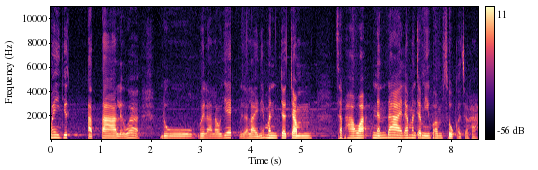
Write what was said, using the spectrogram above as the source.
ไม่ยึดอัตตาหรือว่าดูเวลาเราแยกหรืออะไรเนี่ยมันจะจำสภาวะนั้นได้แล้วมันจะมีความสุขอะเจ้าค่ะ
